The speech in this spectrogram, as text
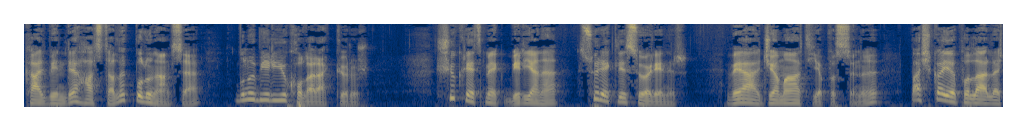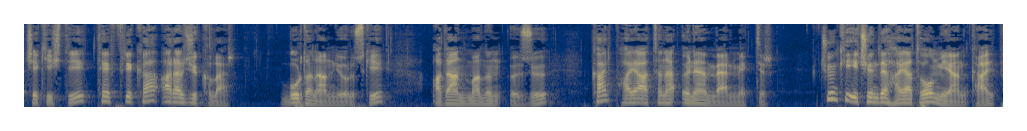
Kalbinde hastalık bulunansa, bunu bir yük olarak görür. Şükretmek bir yana sürekli söylenir veya cemaat yapısını başka yapılarla çekiştiği tefrika aracı kılar. Buradan anlıyoruz ki, adanmanın özü, kalp hayatına önem vermektir. Çünkü içinde hayat olmayan kalp,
